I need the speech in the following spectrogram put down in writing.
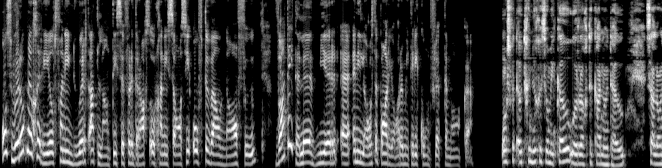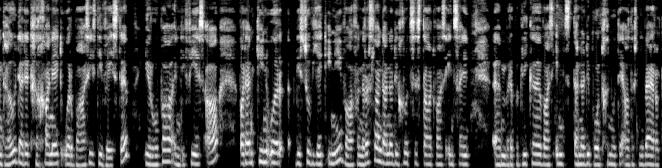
Ons hoor ook nou gereeld van die Noord-Atlantiese Verdragsorganisasie, oftewel NAVO. Wat het hulle meer uh, in die laaste paar jare met hierdie konflik te maak? Ons wat oud genoeg is om die Koue Oorlog te kan onthou, sal onthou dat dit gegaan het oor basies die Weste, Europa en die VSA, wat dan teenoor die Sowjetunie waarvan Rusland dan nou die grootste staat was en sy ehm um, republieke was en dan nou die bondgenote elders in die wêreld.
